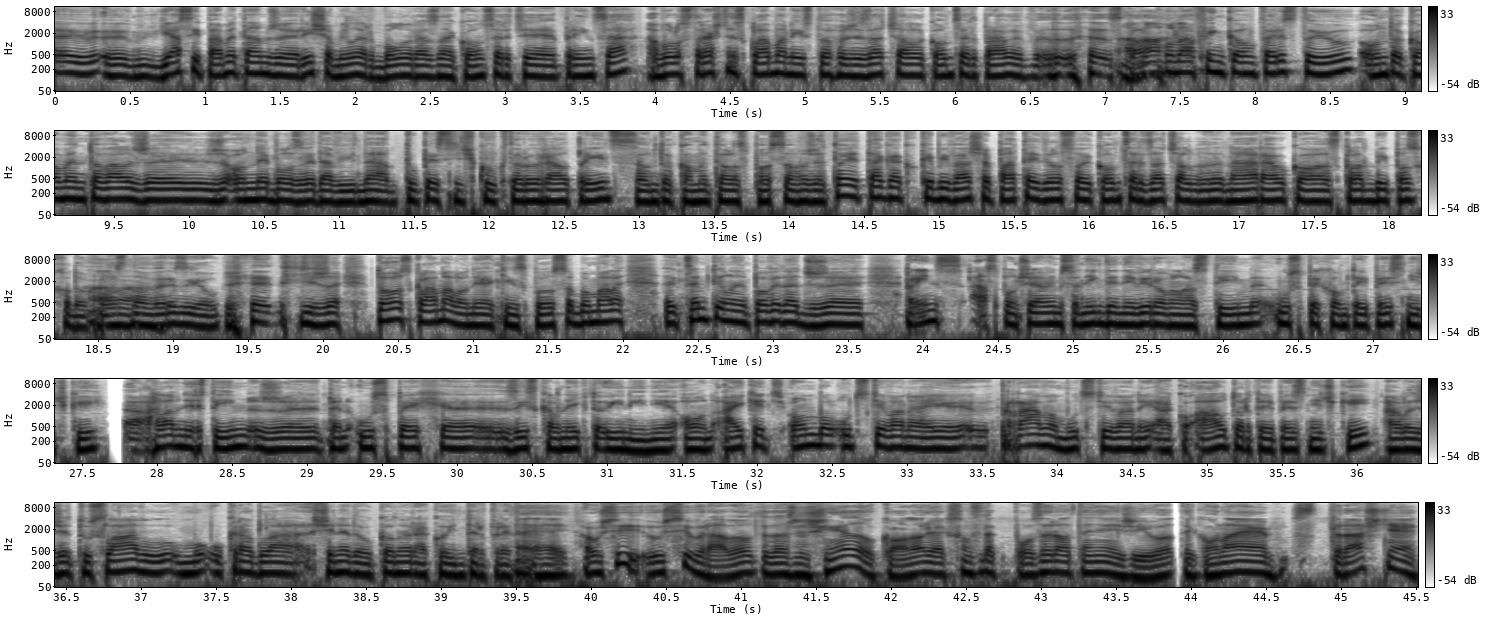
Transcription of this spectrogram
ja si pamätám, že Richo Miller bol raz na koncerte Princa a bol strašne sklamaný z toho, že začal koncert práve s skladbou Nothing Compares to You. On to komentoval, že, že on nebol zvedavý na tú pesničku, ktorú hral Prince. On to komentoval spôsobom, že to je tak, ako keby vaše paté Updated svoj koncert, začal nahrávkou skladby po schodoch, vlastnou verziou. Čiže toho sklamalo nejakým spôsobom, ale chcem ti len povedať, že Prince, aspoň čo ja viem, sa nikdy nevyrovnal s tým úspechom tej pesničky a hlavne s tým, že ten úspech e, získal niekto iný, nie on. Aj keď on bol uctievaný a je právom uctievaný ako autor tej pesničky, ale že tú slávu mu ukradla Sinead O'Connor ako interpretka. Hej, hej. A už si, už si vravel, teda, že Sinead O'Connor, jak som si tak pozeral ten jej život, tak ona je strašne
